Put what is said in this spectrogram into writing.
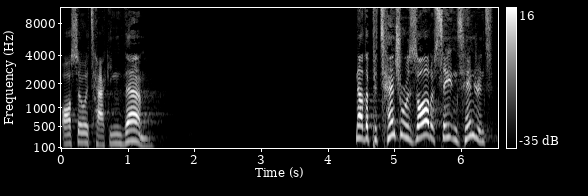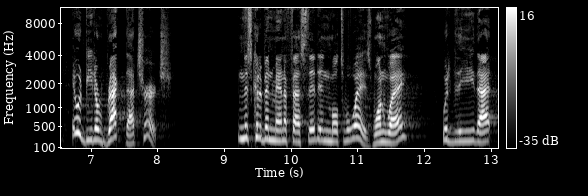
also attacking them. Now, the potential result of Satan's hindrance, it would be to wreck that church. And this could have been manifested in multiple ways. One way would be that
